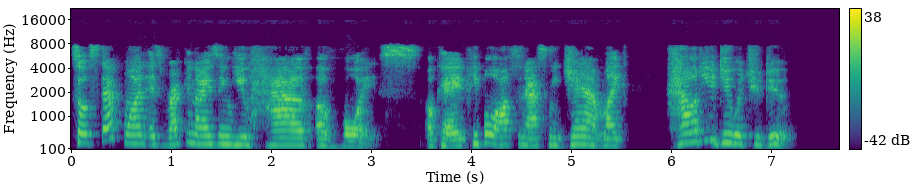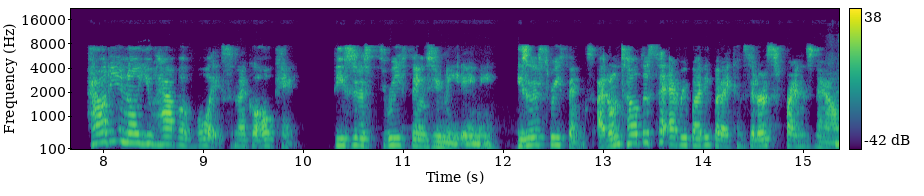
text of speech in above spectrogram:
so, step one is recognizing you have a voice. Okay. People often ask me, Jam, like, how do you do what you do? How do you know you have a voice? And I go, okay, these are the three things you need, Amy. These are the three things. I don't tell this to everybody, but I consider us friends now.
